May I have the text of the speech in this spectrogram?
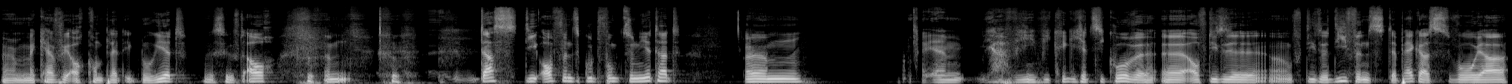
äh, McCaffrey auch komplett ignoriert. Das hilft auch. ähm, dass die Offense gut funktioniert hat, ähm, ähm, ja, wie, wie kriege ich jetzt die Kurve äh, auf diese, auf diese Defense der Packers, wo ja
